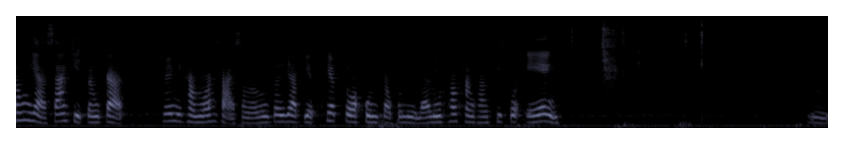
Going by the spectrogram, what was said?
ต้องอย่าสร้างขีดจำกัด ไม่มีคำว่าสายสำหรับต้องอย่าเปรียบเทียบตัวคุณกับคนอื่นและรู้เท่าทางความคิดตัวเอง อืม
